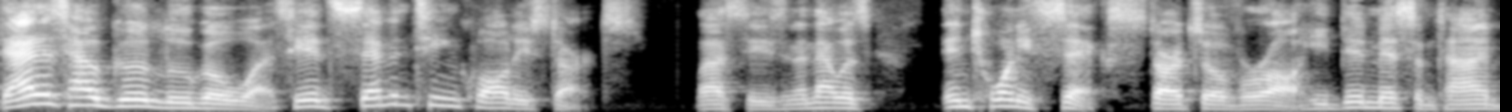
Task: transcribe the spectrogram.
That is how good Lugo was. He had 17 quality starts last season, and that was in 26 starts overall. He did miss some time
